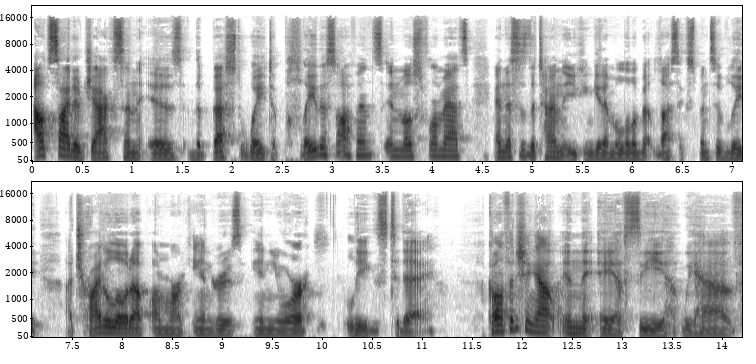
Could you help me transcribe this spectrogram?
outside of Jackson, is the best way to play this offense in most formats. And this is the time that you can get him a little bit less expensively. Uh, try to load up on Mark Andrews in your leagues today. Colin, finishing out in the AFC, we have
